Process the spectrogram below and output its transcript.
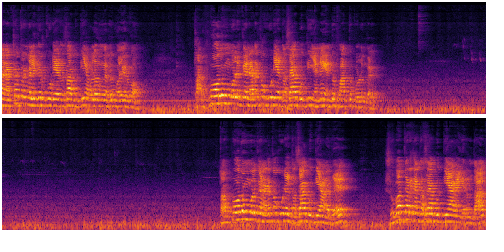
நட்சத்திரங்கள் இருக்கக்கூடிய தசா புத்தி எவ்வளவுங்கிறது போயிருக்கோம் தற்போது உங்களுக்கு நடக்கக்கூடிய தசா புத்தி என்ன என்று பார்த்துக் கொள்ளுங்கள். தற்போது உங்களுக்கு நடக்கக்கூடிய தசா புத்தியானது சுபக்கிரக தசா புத்தியாக இருந்தால்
